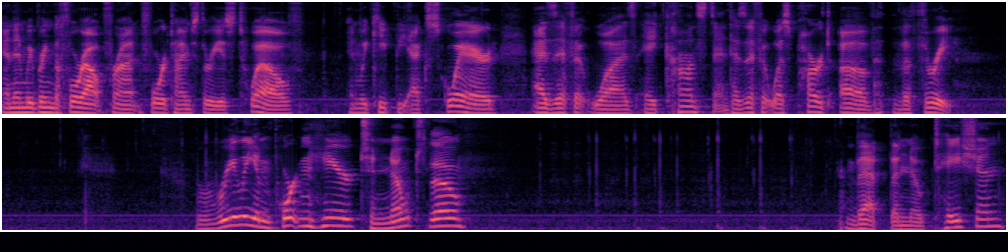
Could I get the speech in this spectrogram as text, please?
And then we bring the 4 out front. 4 times 3 is 12. and we keep the x squared as if it was a constant, as if it was part of the 3. Really important here to note, though, that the notation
